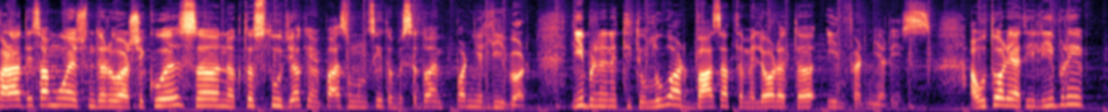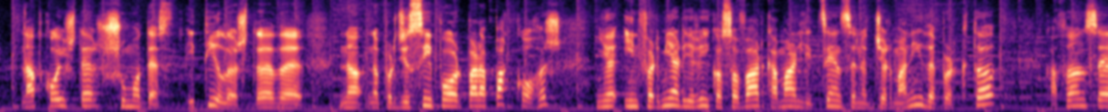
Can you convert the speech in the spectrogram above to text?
Para disa muajsh të nderuar shikues, në këtë studio kemi pasë mundësi të bisedojmë për një libër. Librin e titulluar Bazat Themelore të Infermierisë. Autori i atij libri në atë kohë ishte shumë modest. I tillë është edhe në, në përgjithësi, por para pak kohësh, një infermier i ri kosovar ka marrë licencën në Gjermani dhe për këtë Ka thënë se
